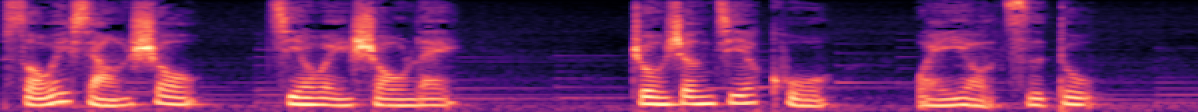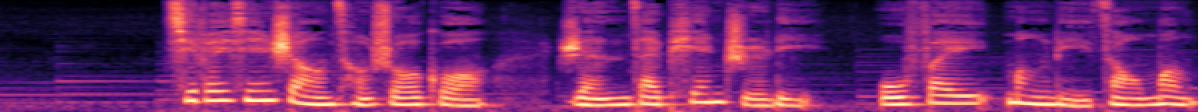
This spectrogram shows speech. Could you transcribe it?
所谓享受，皆为受累。众生皆苦，唯有自度。齐飞先生曾说过：“人在偏执里，无非梦里造梦，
